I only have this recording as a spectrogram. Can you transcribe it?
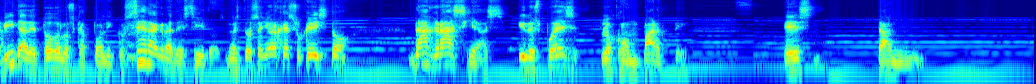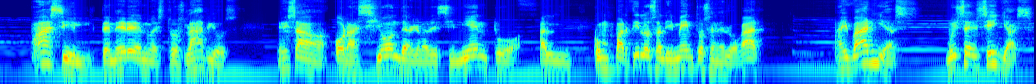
vida de todos los católicos, ser agradecidos. Nuestro Señor Jesucristo da gracias y después lo comparte. Es tan fácil tener en nuestros labios esa oración de agradecimiento al compartir los alimentos en el hogar. Hay varias, muy sencillas.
